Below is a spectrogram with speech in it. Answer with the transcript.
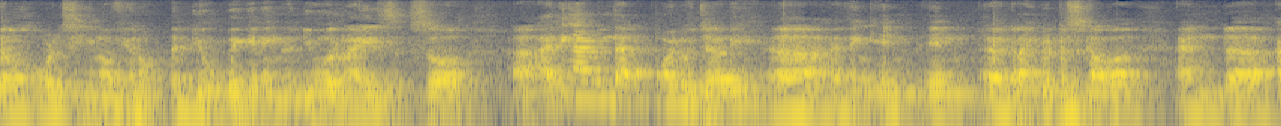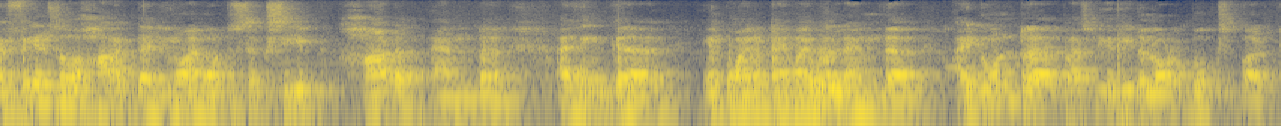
the whole scene of, you know, a new beginning, a new rise. So uh, I think I'm in that point of journey. Uh, I think in, in uh, trying to discover, and uh, I feel so hard that you know I want to succeed harder, and uh, I think uh, in point of time I will. And I don't personally read a lot of books, but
